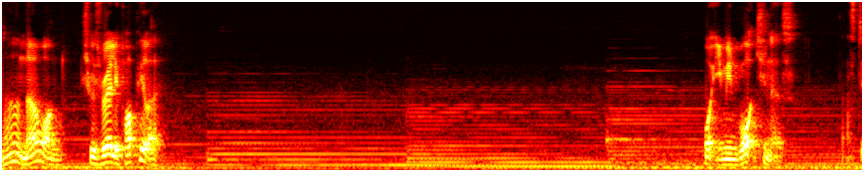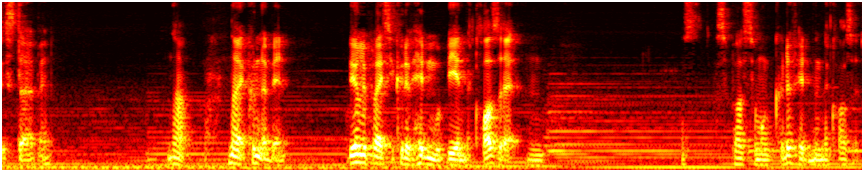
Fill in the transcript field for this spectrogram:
No, no one. She was really popular. What, you mean watching us? That's disturbing. No, no, it couldn't have been. The only place he could have hidden would be in the closet, and I suppose someone could have hidden in the closet.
